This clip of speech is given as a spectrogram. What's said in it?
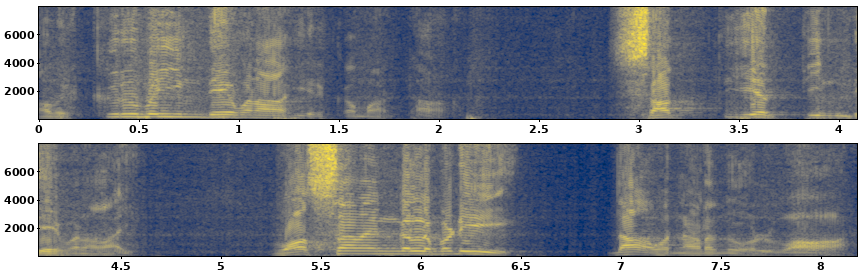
அவர் கிருபையின் தேவனாக இருக்க மாட்டார். சத்தியத்தின் தேவனாய். வசனங்கள் படி தான் அவர் நடந்து கொள்வார்.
